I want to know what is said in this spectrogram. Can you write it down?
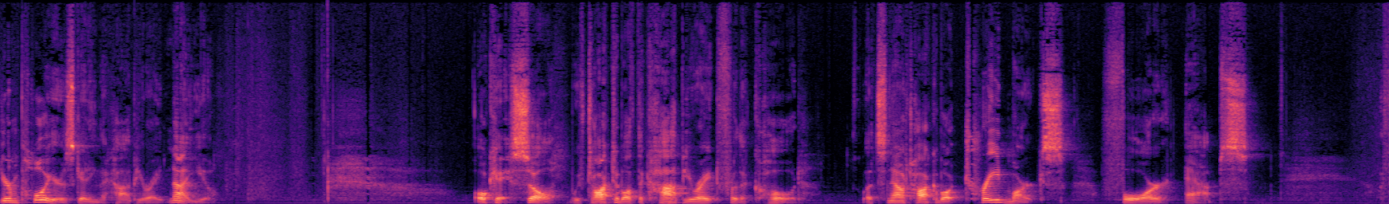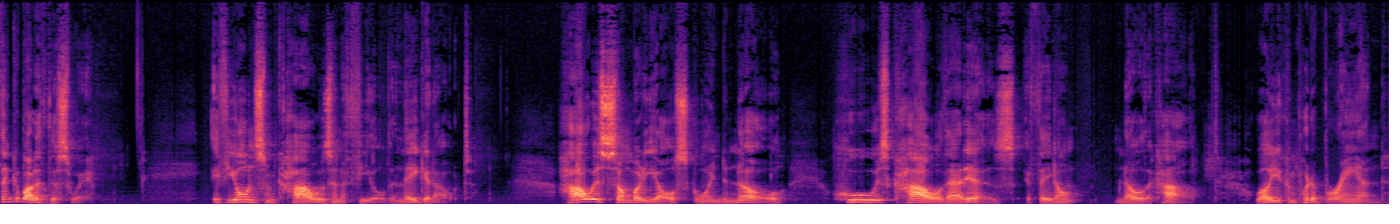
your employer is getting the copyright, not you. Okay, so we've talked about the copyright for the code. Let's now talk about trademarks for apps. Think about it this way. If you own some cows in a field and they get out, how is somebody else going to know whose cow that is if they don't know the cow? Well, you can put a brand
